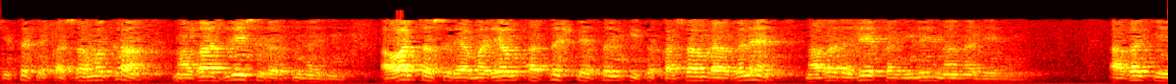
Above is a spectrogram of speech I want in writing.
چی تف قسم کا ناغا دری ندی اول تصریح مریم اتش پیتل کی تو قسم را گلے ناغا دے قبیلے نانا دے آگا کی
